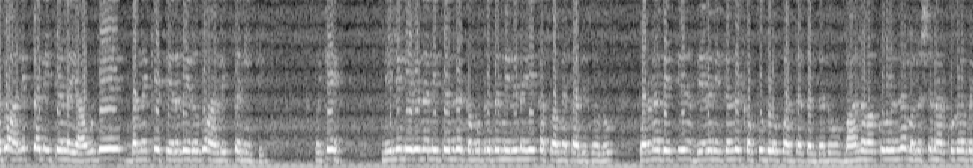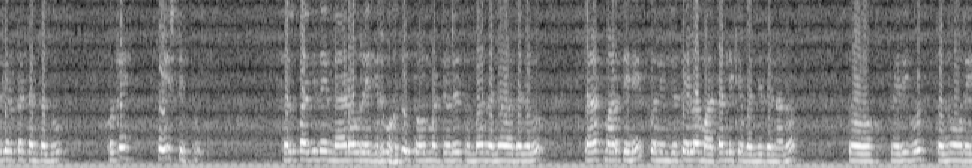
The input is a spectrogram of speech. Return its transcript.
ಅದು ಆಲಿಪ್ತ ನೀತಿ ಅಲ್ಲ, ಯಾವುದೇ ಬಣ್ಣಕ್ಕೆ ಸೇರದೇ ಇರೋದು ಆಲಿಪ್ತ ನೀತಿ. ಓಕೆ ನೀಲಿ ನೀರಿನ ನೀತಿ ಅಂದ್ರೆ ಸಮುದ್ರದ ಮೇಲಿನ ಏಕಸ್ವಾಮ್ಯ ಸಾಧಿಸೋದು. ವರ್ಣ ಭೇತಿ ಬೇರೆ ನೀತಿ ಕಪ್ಪು, ಬಿಳುಪು ಅಂತಕ್ಕಂಥದ್ದು. ಮಾನವ ಹಕ್ಕುಗಳು ಅಂದ್ರೆ ಮನುಷ್ಯನ ಹಕ್ಕುಗಳ ಬಗ್ಗೆ ಇರ್ತಕ್ಕಂಥದ್ದು. ಓಕೆ ಸೊ ಇಷ್ಟಿತ್ತು ಹೆಲ್ಪ್ ಆಗಿದೆ. ಮ್ಯಾಡ್ ಅವ್ರು ಹೇಗಿರ್ಬೋದು ತೋಳ್ಮಟ್ಟಿಯವರೇ ತುಂಬಾ ಧನ್ಯವಾದಗಳು. ಸ್ಟಾರ್ಟ್ ಮಾಡ್ತೀನಿ. ಸೊ ನಿಮ್ಮ ಜೊತೆ ಎಲ್ಲ ಮಾತಾಡಲಿಕ್ಕೆ ಬಂದಿದ್ದೆ ನಾನು. ಸೊ ವೆರಿ ಗುಡ್ ತನು ಅವರೇ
